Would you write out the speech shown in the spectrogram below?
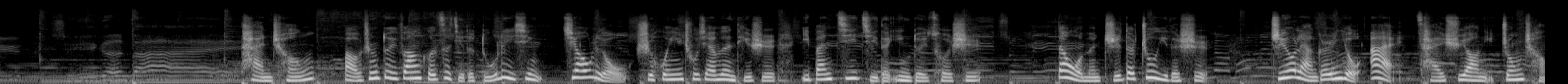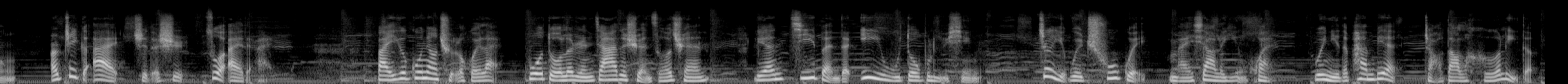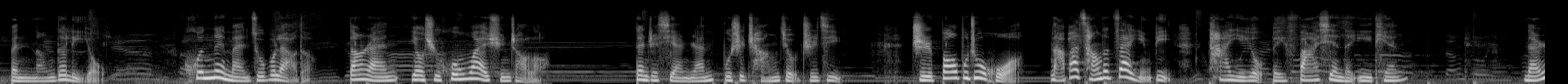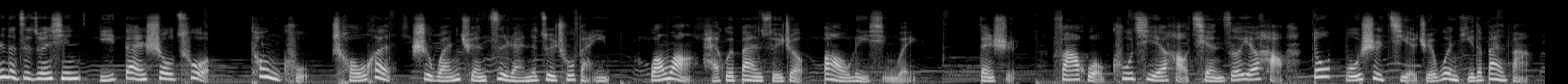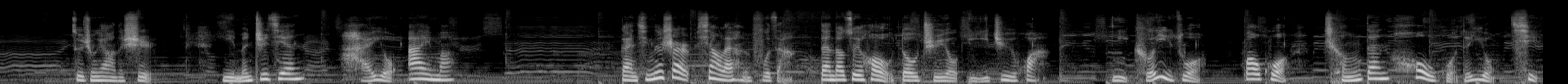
坦诚，保证对方和自己的独立性，交流是婚姻出现问题时一般积极的应对措施。但我们值得注意的是，只有两个人有爱，才需要你忠诚，而这个爱指的是做爱的爱。把一个姑娘娶了回来，剥夺了人家的选择权，连基本的义务都不履行，这也为出轨埋下了隐患，为你的叛变找到了合理的本能的理由。婚内满足不了的，当然要去婚外寻找了，但这显然不是长久之计。纸包不住火，哪怕藏得再隐蔽，他也有被发现的一天。男人的自尊心一旦受挫，痛苦、仇恨是完全自然的最初反应，往往还会伴随着暴力行为。但是，发火、哭泣也好，谴责也好，都不是解决问题的办法。最重要的是，你们之间还有爱吗？感情的事儿向来很复杂。但到最后都只有一句话：你可以做，包括承担后果的勇气。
